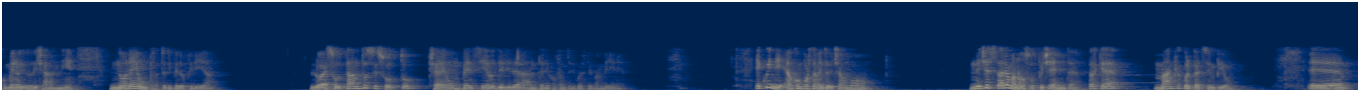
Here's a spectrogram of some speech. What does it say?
con meno di 12 anni non è un tratto di pedofilia. lo è soltanto se sotto c'è un pensiero desiderante nei confronti di questi bambini. E quindi è un comportamento, diciamo, necessario ma non sufficiente, perché manca quel pezzo in più. Eh,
